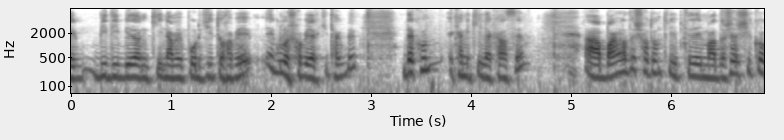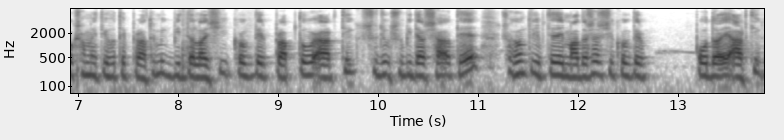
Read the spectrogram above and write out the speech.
এর বিধিবিধান কী নামে পরিচিত হবে, এগুলো সবই আর কি থাকবে। দেখুন, এখানে কি লেখা আছে? বাংলাদেশ স্বতন্ত্র ইফতেদায়ী মাদ্রাসা শিক্ষক সমিতি হতে প্রাথমিক বিদ্যালয় শিক্ষকদের প্রাপ্ত আর্থিক সুযোগ সুবিধার সাথে স্বতন্ত্র ইফতেদায়ী মাদ্রাসা শিক্ষকদের পদয় আর্থিক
